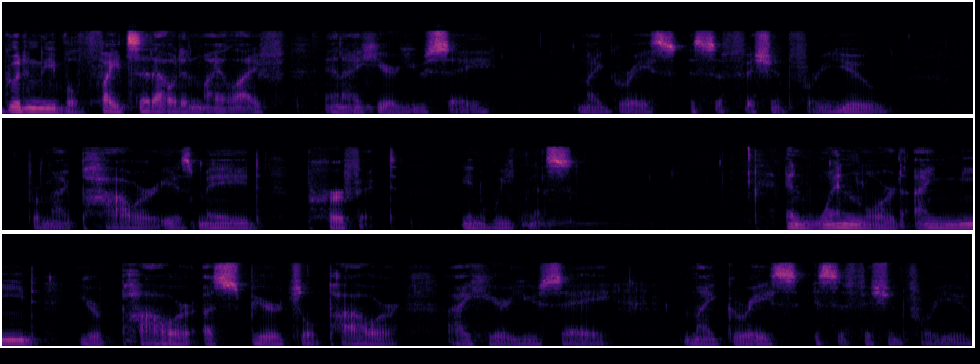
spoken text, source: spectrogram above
good and evil fights it out in my life. And I hear you say, My grace is sufficient for you, for my power is made perfect in weakness. And when, Lord, I need your power, a spiritual power, I hear you say, My grace is sufficient for you,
